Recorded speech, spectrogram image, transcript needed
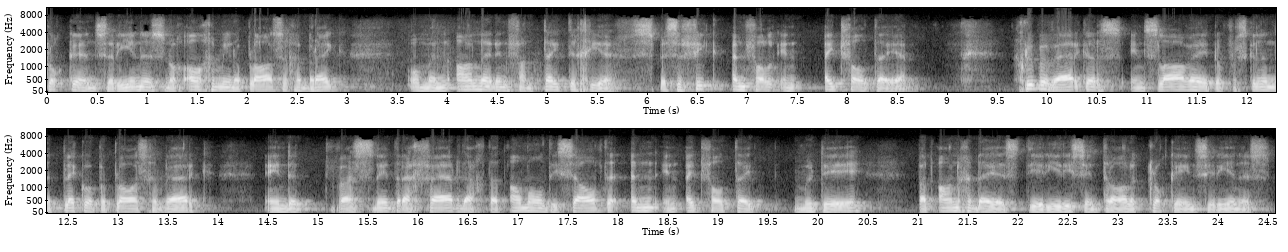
klokke en sirenes nog algemeen op plase gebruik om 'n aanleiding van tyd te gee, spesifiek inval en uitvaltye. Groepe werkers en slawe het op verskillende plekke op 'n plaas gewerk en dit was net regverdig dat almal dieselfde in- en uitvaltyd moet hê wat aangedui is deur hierdie sentrale klokke en sirenes.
